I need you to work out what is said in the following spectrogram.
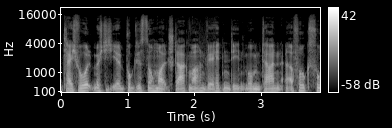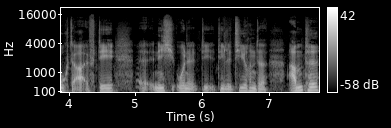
Gleichwohl möchte ich Ihren Punkt jetzt nochmal stark machen. Wir hätten den momentanen Erfolgshoch der AfD äh, nicht ohne die dilettierende Ampel.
